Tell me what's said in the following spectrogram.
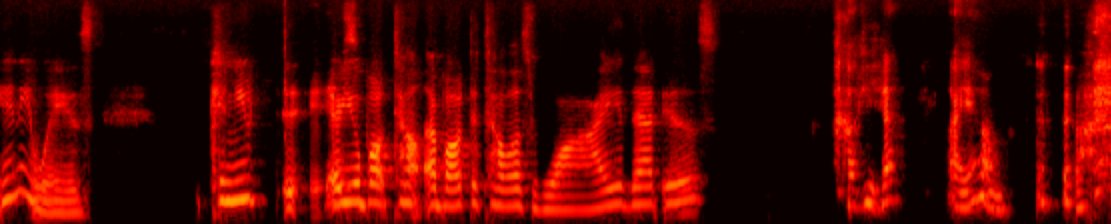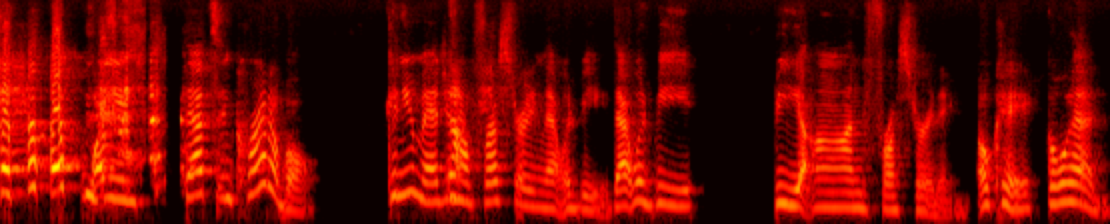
anyways. Can you? Are you about tell about to tell us why that is? yeah, I am. I mean, that's incredible. Can you imagine how frustrating that would be? That would be beyond frustrating. Okay, go ahead.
